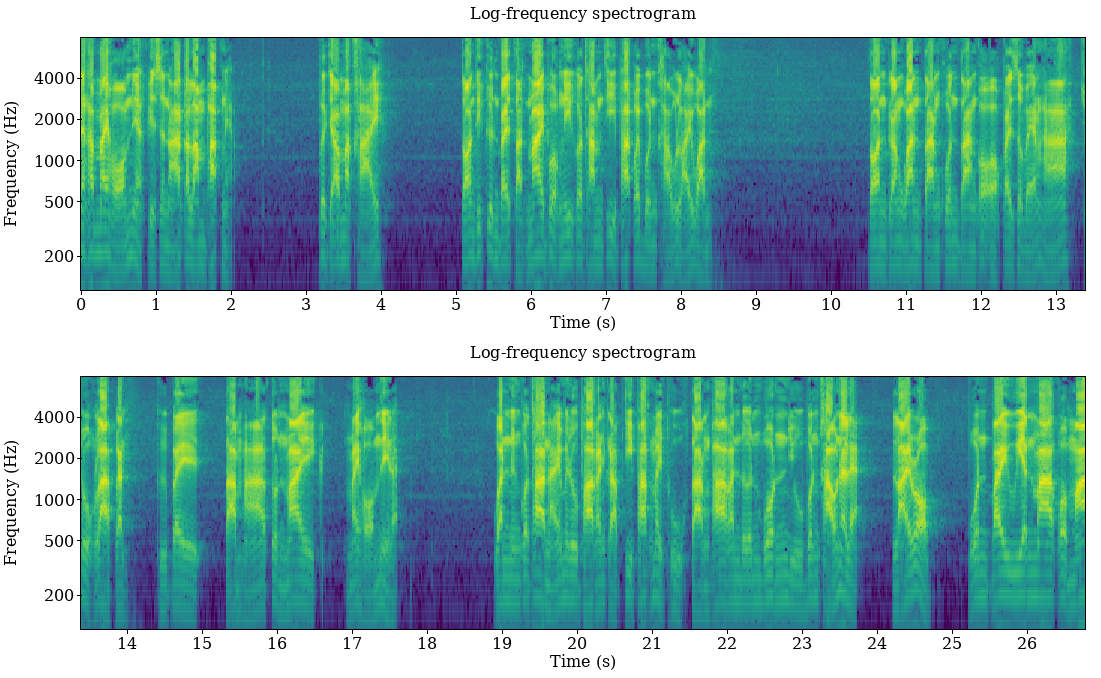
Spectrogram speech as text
นะครับ ไม้หอมเนี่ยกฤษณากระลำพักเนี่ย เพื่อจะเอามาขาย ตอนที่ขึ้นไปตัดไม้พวกนี้ก็ทำที่พักไว้บนเขาหลายวัน ตอนกลางวันต่างคนต่างก็ออกไปแสวงหาโชคลาภกัน คือไป ตามหาต้นไม้ไม้หอมนี่แหละ วันหนึ่งก็ท่าไหนไม่รู้พากันกลับที่พักไม่ถูกต่างพากันเดินวนอยู่บนเขานั่นแหละ หลายรอบวนไปเวียนมาก็มา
